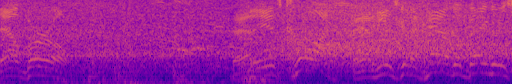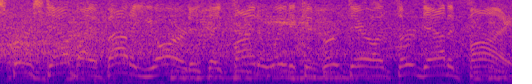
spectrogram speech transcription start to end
Now Burrow. And he is caught. And he is going to have the Bengals first down by about a yard as they find a way to convert there on third down and five.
